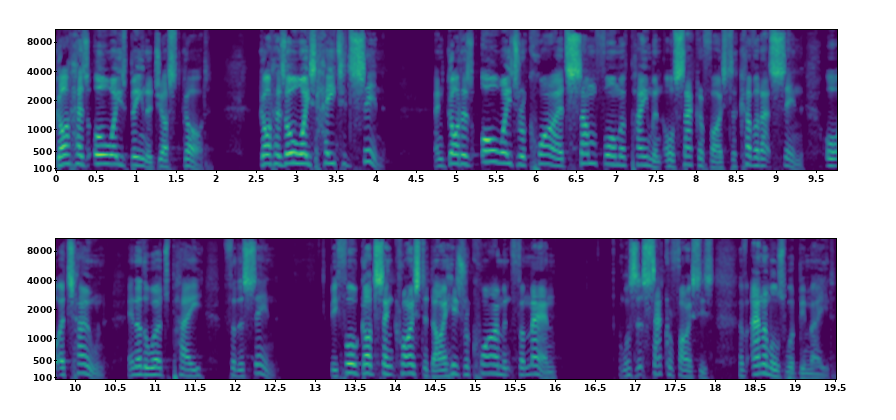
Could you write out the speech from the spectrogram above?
God has always been a just God. God has always hated sin. And God has always required some form of payment or sacrifice to cover that sin or atone. In other words, pay for the sin. Before God sent Christ to die, his requirement for man was that sacrifices of animals would be made.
